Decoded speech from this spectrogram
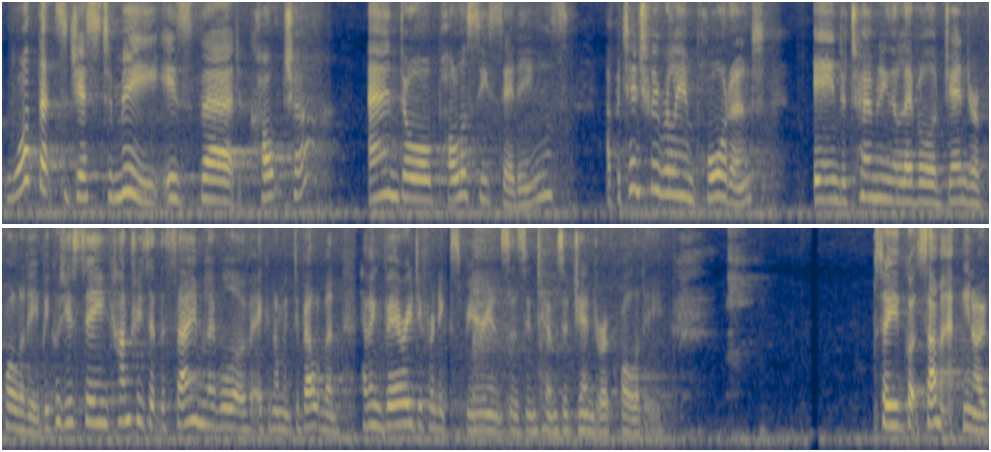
what that suggests to me is that culture and or policy settings are potentially really important in determining the level of gender equality because you're seeing countries at the same level of economic development having very different experiences in terms of gender equality. So you've got some, you know,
